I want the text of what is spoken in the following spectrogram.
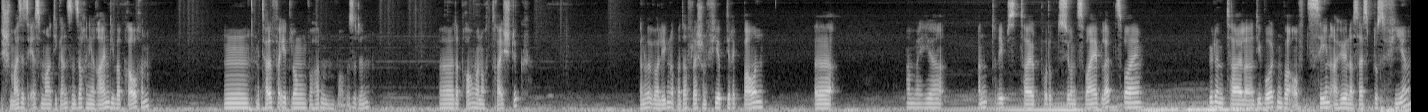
Ich schmeiße jetzt erstmal die ganzen Sachen hier rein, die wir brauchen. Hm, Metallveredelung, wo, hatten, wo ist sie denn? Äh, da brauchen wir noch drei Stück. Können wir überlegen, ob wir da vielleicht schon vier direkt bauen. Äh, haben wir hier Antriebsteilproduktion 2 bleibt 2. Hüllenteile, die wollten wir auf 10 erhöhen, das heißt plus 4.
